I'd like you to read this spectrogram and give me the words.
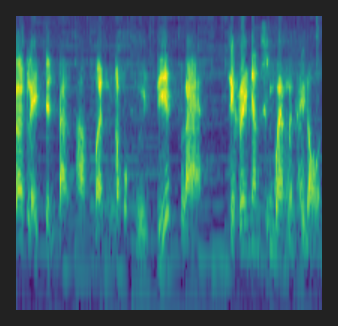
có lẽ chính bản thân mình là một người viết là thiệt ra nhân sinh quan mình thay đổi.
